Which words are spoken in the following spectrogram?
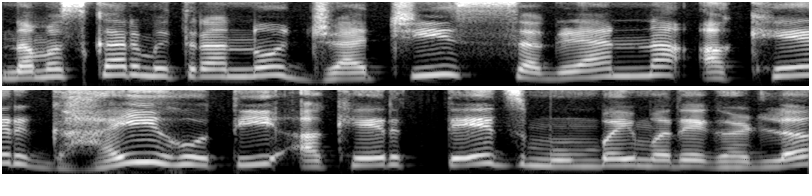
नमस्कार मित्रांनो ज्याची सगळ्यांना अखेर घाई होती अखेर तेच मुंबईमध्ये घडलं.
